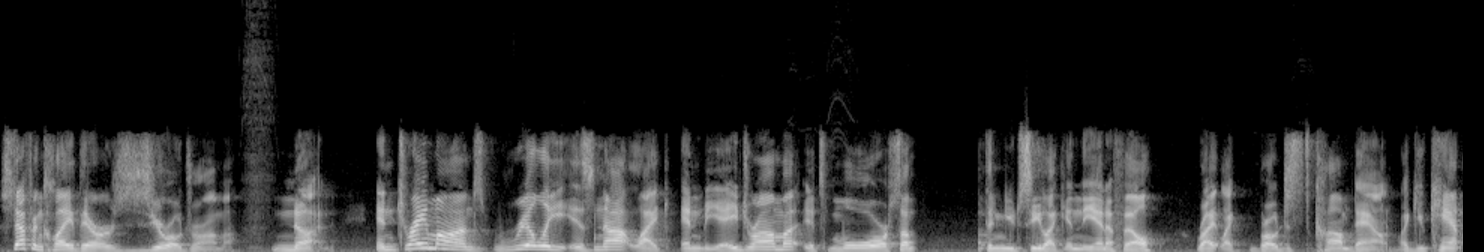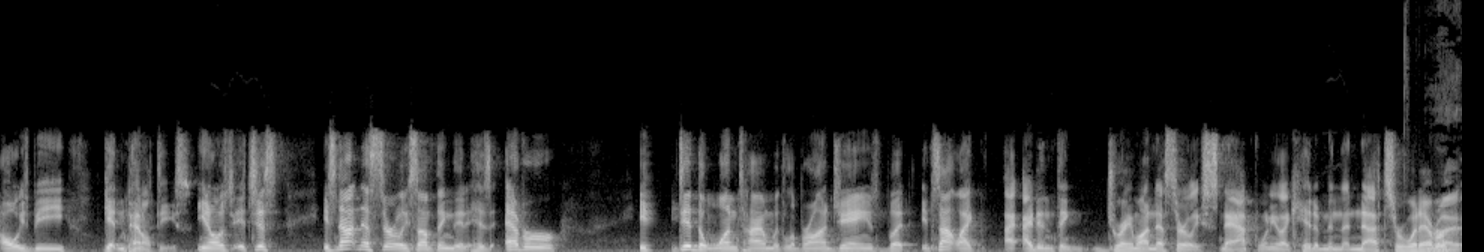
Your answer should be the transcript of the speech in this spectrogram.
Steph and Klay, there are zero drama, none. And Draymond's really is not like NBA drama. It's more something you'd see like in the NFL, right? Like, bro, just calm down. Like, you can't always be getting penalties. You know, it's, it's just, it's not necessarily something that has ever. It did the one time with LeBron James, but it's not like I, I didn't think Draymond necessarily snapped when he like hit him in the nuts or whatever Right.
